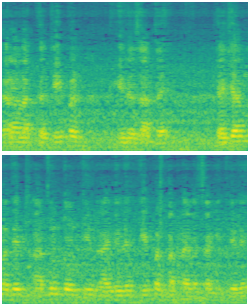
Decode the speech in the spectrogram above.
करावं लागतं ते पण केलं जात आहे त्याच्यामध्ये अजून दोन तीन राहिलेले ते पण पकडायला सांगितलेले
